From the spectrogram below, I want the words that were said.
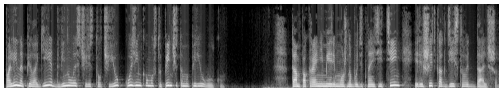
Полина Пелагея двинулась через толчью к узенькому ступенчатому переулку. Там, по крайней мере, можно будет найти тень и решить, как действовать дальше.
